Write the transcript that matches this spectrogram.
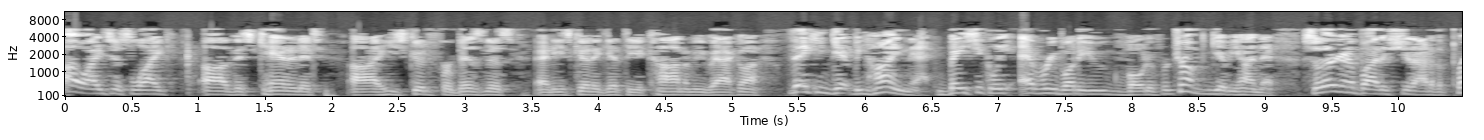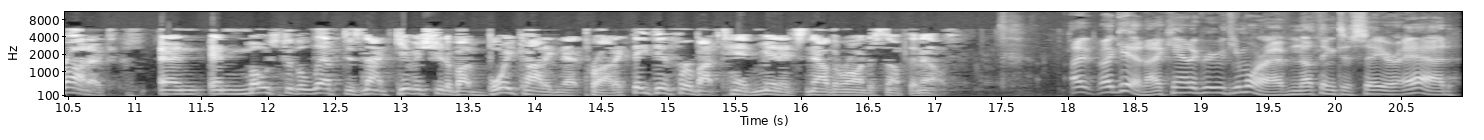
oh, I just like uh, this candidate, uh, he's good for business and he's going to get the economy back on, they can get behind that. Basically, everybody who voted for Trump can get behind that. So they're going to buy the shit out of the product, and and most of the left does not give a shit about boycotting that product. They did for about ten minutes. Now they're on to something else. I, again, I can't agree with you more. I have nothing to say or add.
